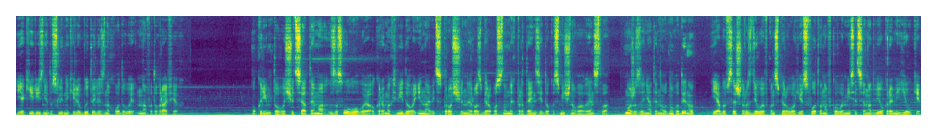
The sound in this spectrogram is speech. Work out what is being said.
які різні дослідники-любителі знаходили на фотографіях. Окрім того, що ця тема заслуговує окремих відео і навіть спрощений розбір основних претензій до космічного агентства може зайняти на одну годину, я би все ж розділив конспірологію з фото навколо місяця на дві окремі гілки.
